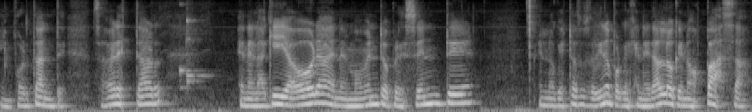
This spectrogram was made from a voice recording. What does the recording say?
importante. Saber estar en el aquí y ahora, en el momento presente, en lo que está sucediendo, porque en general lo que nos pasa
